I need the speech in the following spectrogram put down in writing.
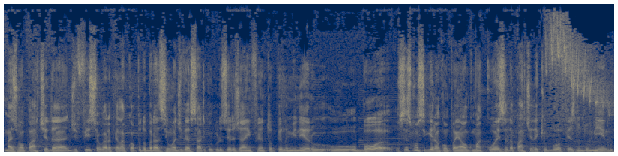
mais uma partida difícil agora pela Copa do Brasil, um adversário que o Cruzeiro já enfrentou pelo Mineiro. O, o Boa, vocês conseguiram acompanhar alguma coisa da partida que o Boa fez no domingo?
